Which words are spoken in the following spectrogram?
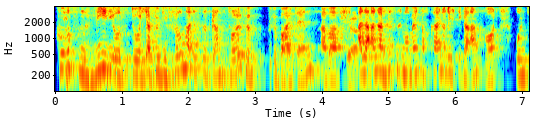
Kurzen Videos durch. Ja, für die Firma ist das ganz toll für, für ByteDance, aber ja. alle anderen wissen im Moment noch keine richtige Antwort. Und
